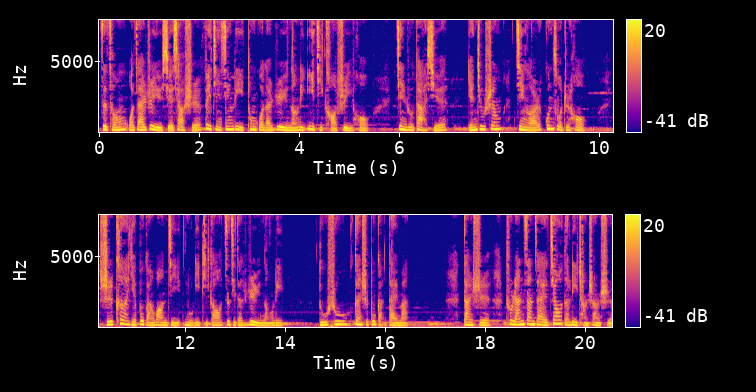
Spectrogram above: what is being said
自从我在日语学校时费尽心力通过了日语能力一级考试以后，进入大学、研究生，进而工作之后，时刻也不敢忘记努力提高自己的日语能力，读书更是不敢怠慢。但是，突然站在教的立场上时，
